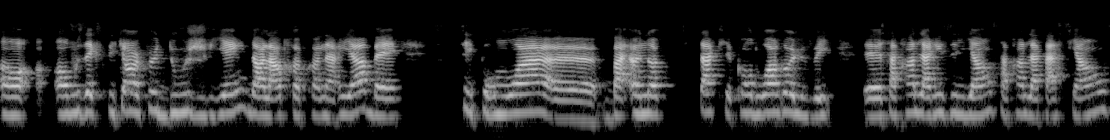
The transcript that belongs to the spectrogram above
en, en, vous expliquant un peu d'où je viens dans l'entrepreneuriat, ben c'est pour moi ben, un, qu'on doit relever. Euh, ça prend de la résilience, ça prend de la patience.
